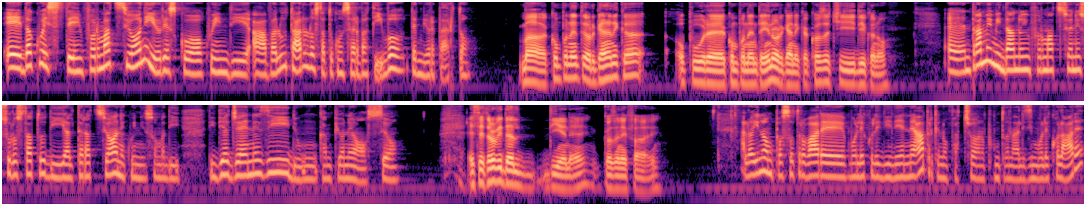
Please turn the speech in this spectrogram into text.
e da queste informazioni io riesco quindi a valutare lo stato conservativo del mio reperto. Ma componente organica oppure componente inorganica cosa ci dicono? Eh, entrambi mi danno informazioni sullo stato di alterazione, quindi insomma di, di diagenesi di un campione osseo. E se trovi del DNA, cosa ne fai? Allora io non posso trovare molecole di DNA perché non faccio appunto analisi molecolare,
